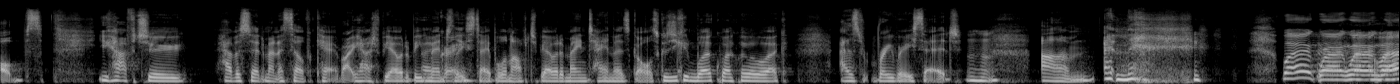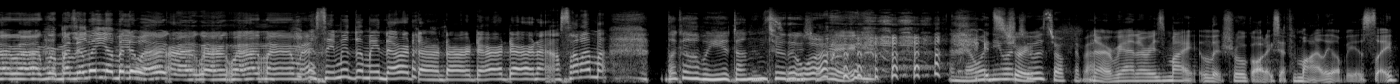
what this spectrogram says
obs, you have to have a certain amount of self care, right? You have to be able to be I mentally agree. stable enough to be able to maintain those goals because you can work, work, work, work, as Riri said. Mm-hmm. Um, and then. Work, work, work, work, work. We're my limit, limit, work, work, work, work, work, work. See me do me dirt, dirt, dirt, dirt, dirt. Son of look at what you've done That's to so the world. and no one it's knew true. what she was talking about. No, Rihanna is my literal god, except for Miley, obviously.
